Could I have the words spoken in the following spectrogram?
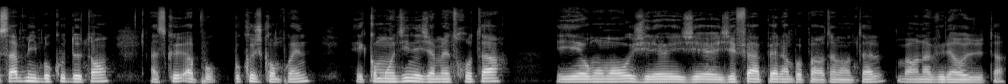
ça a mis beaucoup de temps à ce que, pour, pour que je comprenne. Et comme on dit, n'est jamais trop tard. Et au moment où j'ai fait appel à un préparateur mental, bah, on a vu les résultats.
